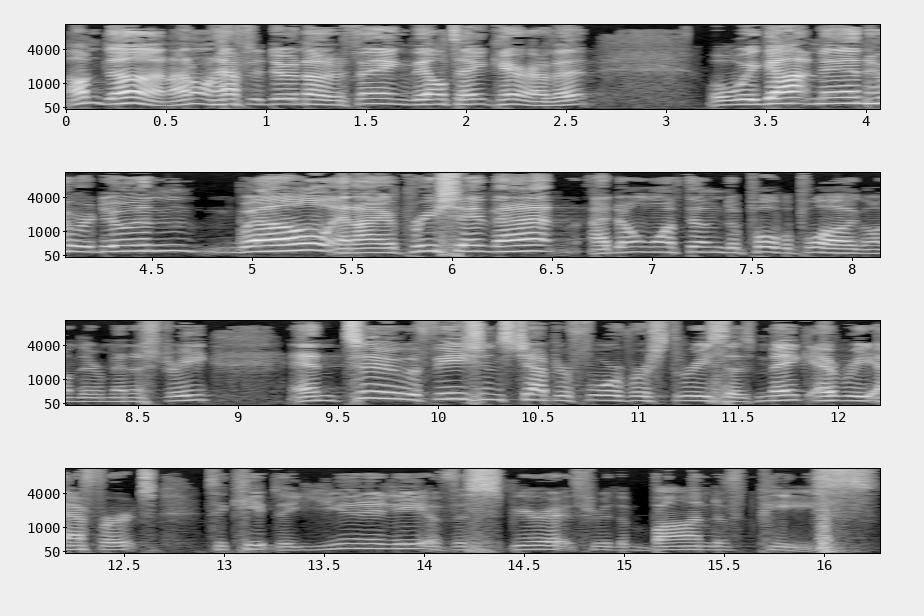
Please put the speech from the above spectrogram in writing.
I'm done. I don't have to do another thing. They'll take care of it. Well, we got men who are doing well, and I appreciate that. I don't want them to pull the plug on their ministry. And two, Ephesians chapter 4, verse 3 says, Make every effort to keep the unity of the Spirit through the bond of peace.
